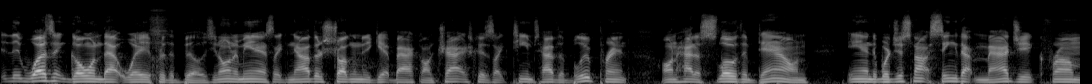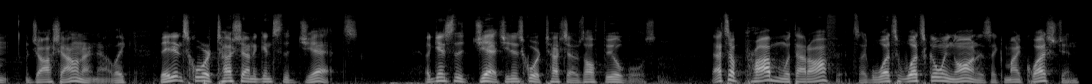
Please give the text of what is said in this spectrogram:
it wasn't going that way for the Bills. You know what I mean? It's like now they're struggling to get back on track because like teams have the blueprint on how to slow them down, and we're just not seeing that magic from Josh Allen right now. Like they didn't score a touchdown against the Jets. Against the Jets, you didn't score a touchdown. It was all field goals. That's a problem with that offense. Like what's what's going on is like my question,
